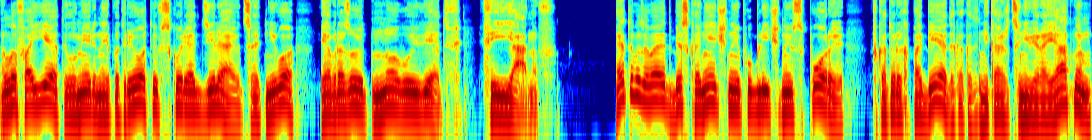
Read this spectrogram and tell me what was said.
Лафайет и умеренные патриоты вскоре отделяются от него и образуют новую ветвь — фиянов. Это вызывает бесконечные публичные споры, в которых победа, как это не кажется невероятным,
